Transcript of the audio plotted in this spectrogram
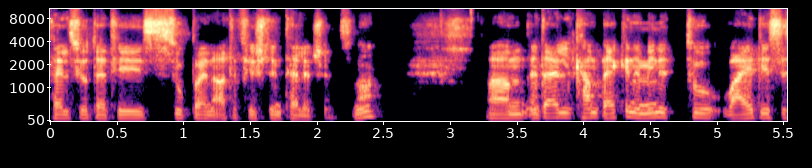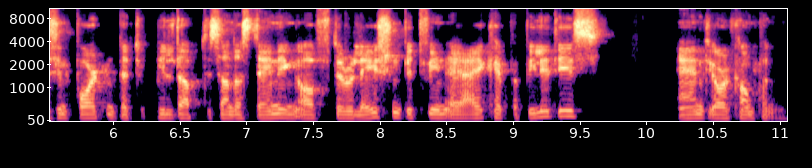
tells you that he's super in artificial intelligence. No? Um, and I'll come back in a minute to why this is important that you build up this understanding of the relation between AI capabilities and your company.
